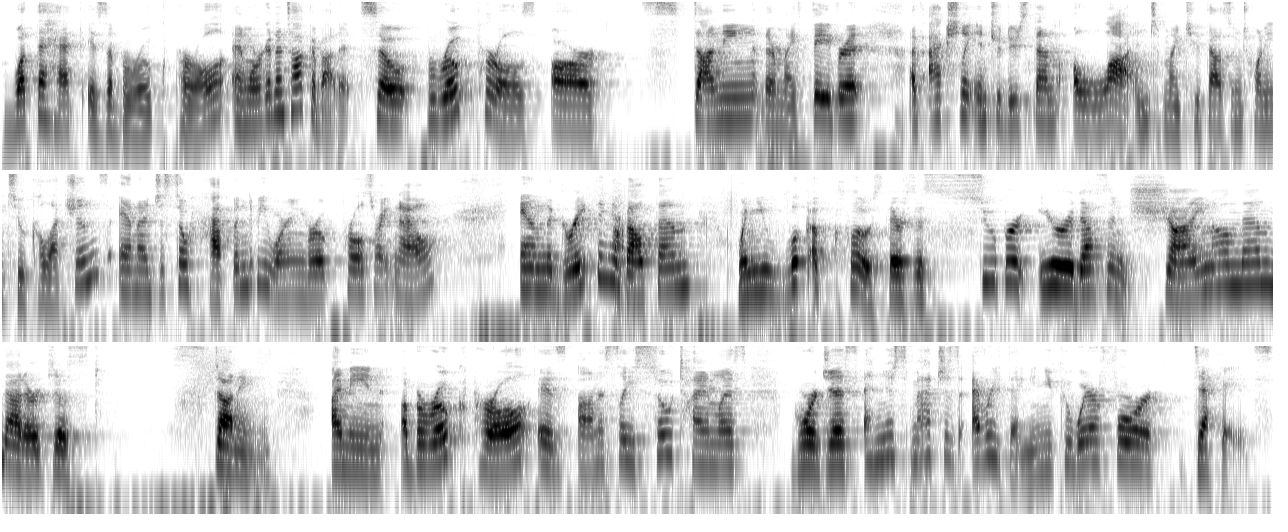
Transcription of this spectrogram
what the heck is a Baroque pearl? And we're going to talk about it. So Baroque pearls are stunning. They're my favorite. I've actually introduced them a lot into my 2022 collections, and I just so happen to be wearing Baroque pearls right now. And the great thing about them, when you look up close, there's this super iridescent shine on them that are just stunning. I mean, a Baroque pearl is honestly so timeless, gorgeous, and just matches everything, and you could wear for decades.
